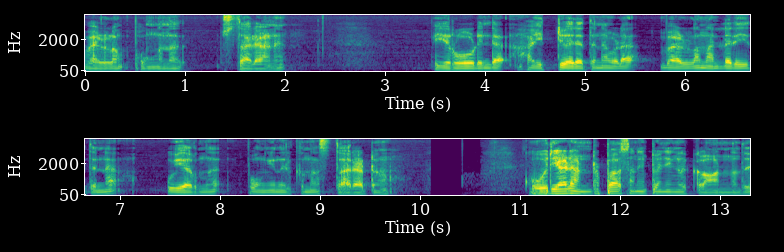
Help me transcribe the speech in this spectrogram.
വെള്ളം പൊങ്ങുന്ന സ്ഥലമാണ്. ഈ റോഡിന്റെ ഹൈറ്റ് വരെ തന്നെ ഇവിടെ വെള്ളം നല്ല രീതിയിൽ തന്നെ ഉയർന്ന് പൊങ്ങി നിൽക്കുന്ന സ്ഥലമാട്ടോ. കോരിയാട് അണ്ടർ പാസ്സാണ് ഇപ്പോൾ നിങ്ങൾ കാണുന്നത്.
